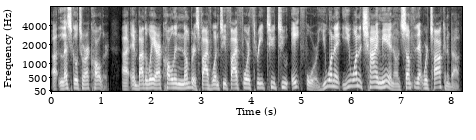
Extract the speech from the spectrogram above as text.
Uh, let's go to our caller. Uh, and by the way, our call-in number is 512-543-2284. You want to you want to chime in on something that we're talking about.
